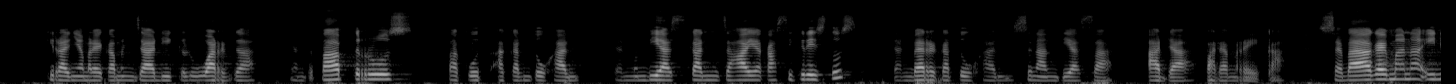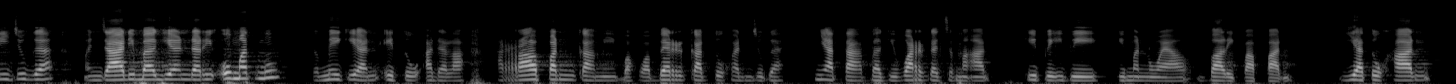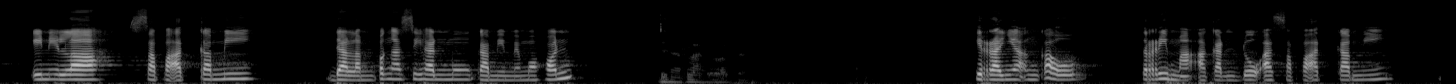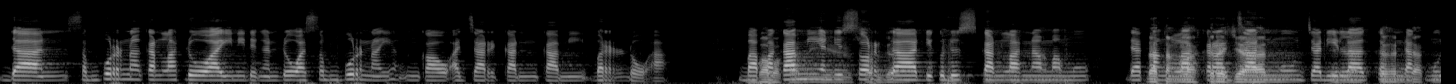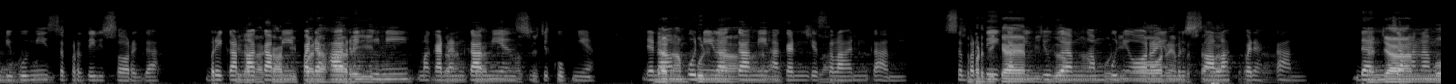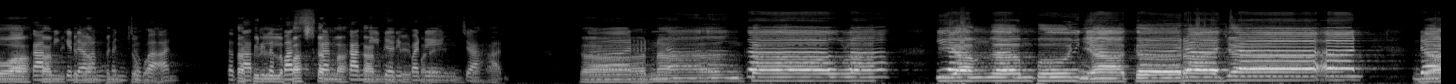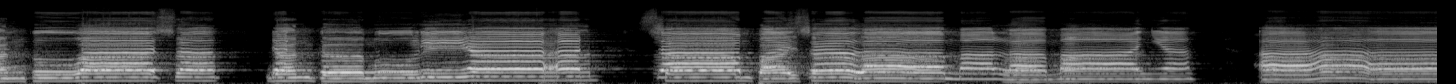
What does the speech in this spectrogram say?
Kiranya mereka menjadi keluarga yang tetap terus takut akan Tuhan dan membiaskan cahaya kasih Kristus dan berkat Tuhan senantiasa ada pada mereka. Sebagaimana ini juga menjadi bagian dari umatmu, demikian itu adalah harapan kami bahwa berkat Tuhan juga nyata bagi warga jemaat KPIB Immanuel Balikpapan. Ya Tuhan, inilah sapaat kami, dalam pengasihanmu kami memohon. Dengarlah. Kiranya engkau terima akan doa sapaat kami dan sempurnakanlah doa ini dengan doa sempurna yang engkau ajarkan kami berdoa. Bapa kami yang di sorga, dikuduskanlah namamu, datanglah kerajaanmu, jadilah kehendakmu di bumi seperti di sorga. Berikanlah kami pada hari ini makanan kami yang secukupnya. Dan ampunilah kami akan kesalahan kami. Seperti kami juga mengampuni orang yang bersalah kepada kami. Dan jangan membawa kami ke dalam pencobaan. Tetapi lepaskan kami daripada yang jahat. Karena engkaulah yang mempunyai kerajaan dan kuasa dan kemuliaan sampai selama-lamanya. Amin.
